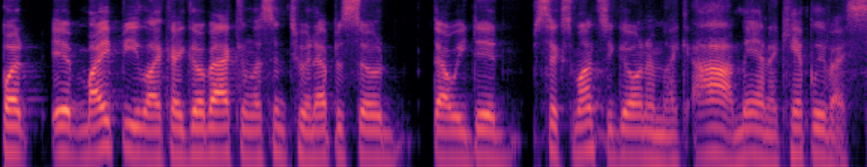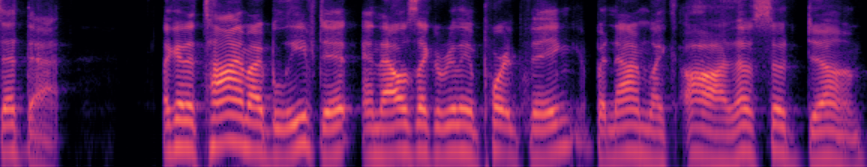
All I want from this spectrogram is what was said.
but it might be like I go back and listen to an episode that we did six months ago, and I'm like, ah, man, I can't believe I said that. Like at the time, I believed it, and that was like a really important thing. But now I'm like, ah, that was so dumb.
